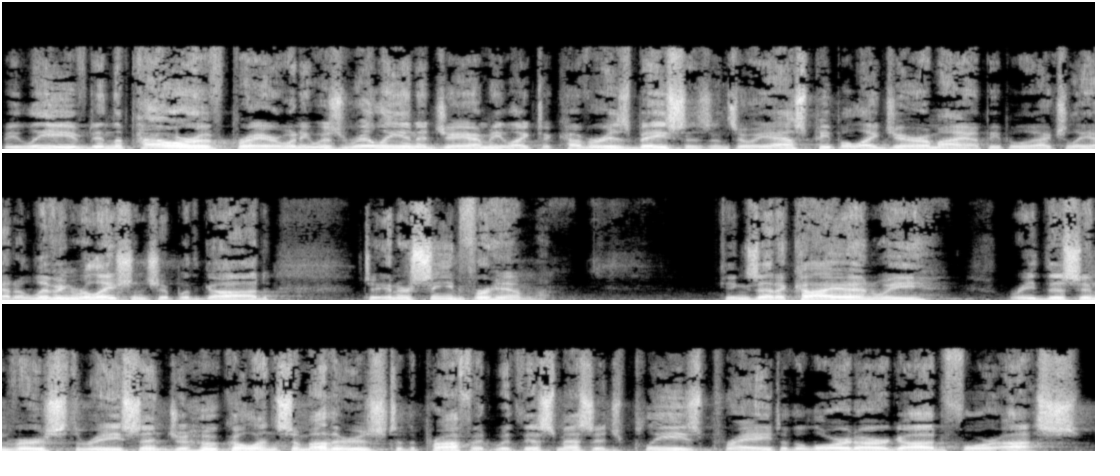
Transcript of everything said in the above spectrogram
believed in the power of prayer. When he was really in a jam, he liked to cover his bases. And so he asked people like Jeremiah, people who actually had a living relationship with God, to intercede for him. King Zedekiah, and we read this in verse 3, sent Jehukal and some others to the prophet with this message, Please pray to the Lord our God for us.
